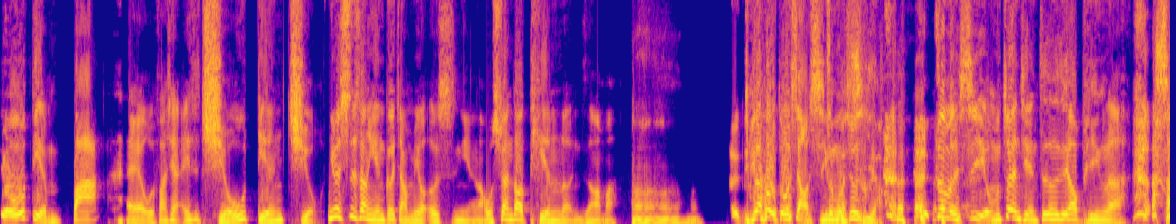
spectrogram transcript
九点八，哎，我发现哎是九点九，因为事实上严格讲没有二十年了，我算到天了，你知道吗？嗯嗯嗯。你看我有多小心，这么细啊，这么细，我们赚钱真的是要拼了。是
